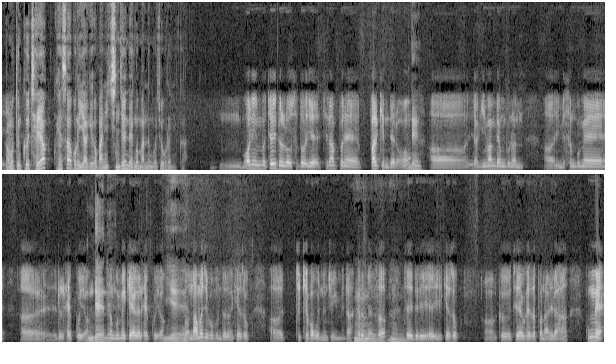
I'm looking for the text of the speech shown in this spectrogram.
예. 아무튼 그 제약 회사하고는 이야기가 많이 진전된 건 맞는 거죠, 그러니까. 음, 아니 뭐 저희들로서도 예 지난번에 밝힌 대로 네. 어 약 2만 병분은 어, 이미 선구매 를 했고요. 네네. 성구매 계약을 했고요. 예. 또 나머지 부분들은 계속 어, 지켜보고 있는 중입니다. 음, 그러면서 음, 음. 저희들이 계속 어, 그 제약회사뿐 아니라 국내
